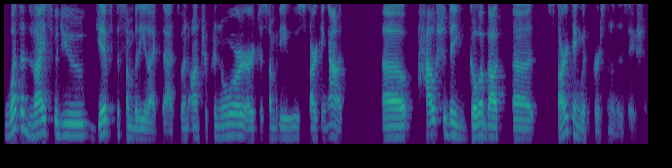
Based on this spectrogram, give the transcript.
what advice would you give to somebody like that, to an entrepreneur or to somebody who's starting out? Uh, how should they go about uh, starting with personalization?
